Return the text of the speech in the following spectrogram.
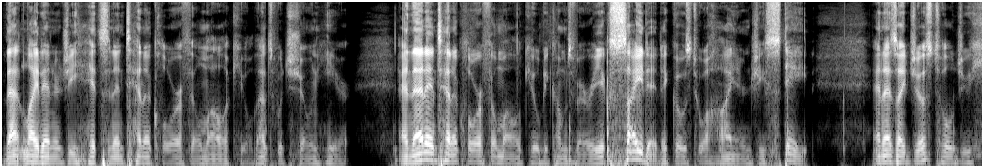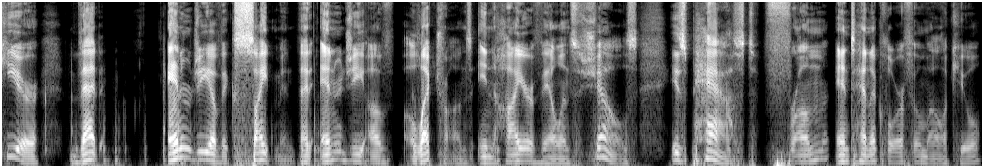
that light energy hits an antenna chlorophyll molecule. That's what's shown here. And that antenna chlorophyll molecule becomes very excited. It goes to a high energy state. And as I just told you here, that energy of excitement, that energy of electrons in higher valence shells, is passed from antenna chlorophyll molecule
